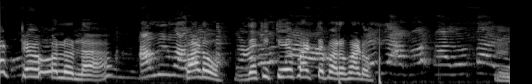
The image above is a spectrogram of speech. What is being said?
একটাও হলো না। পারো দেখি কে পারতে পারো পারো হুম,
